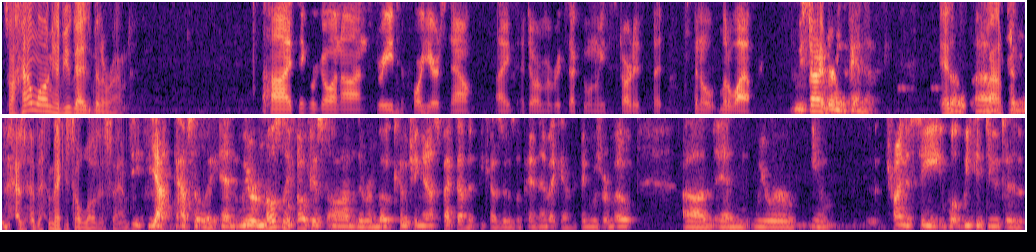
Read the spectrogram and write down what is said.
So, how long have you guys been around? Uh, I think we're going on three to four years now. I, I don't remember exactly when we started, but it's been a little while. We started during the pandemic, And- so well, um, that, that makes a lot of sense. Yeah, absolutely. And we were mostly focused on the remote coaching aspect of it because it was the pandemic, everything was remote. Um, and we were, you know, trying to see what we could do to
